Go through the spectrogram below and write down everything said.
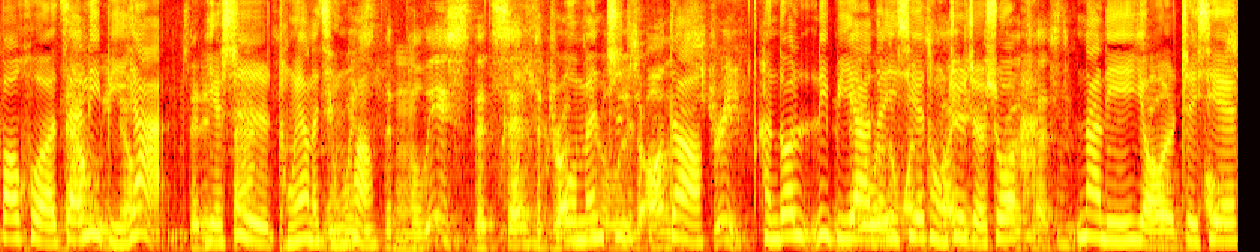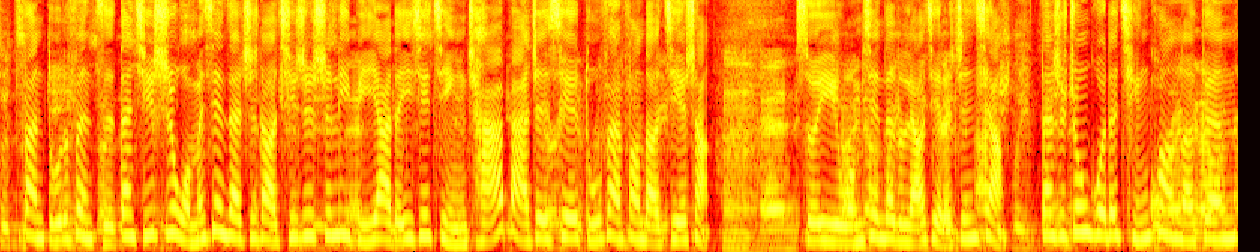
包括在利比亚也是同样的情况。我们知道很多利比亚的一些统治者说那里有这些贩毒的分子，但其实我们现在知道，其实是利比亚的一些警察把这些毒贩放到街上。所以我们现在都了解了真相。但是中国的情况呢，跟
